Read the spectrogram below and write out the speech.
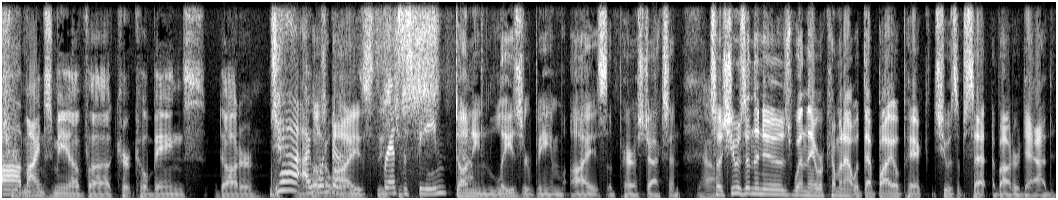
She Um, reminds me of uh, Kurt Cobain's daughter. yeah, I Those wonder. eyes, these Frances just Bean. stunning laser beam eyes of Paris Jackson. Yeah. So she was in the news when they were coming out with that biopic. She was upset about her dad,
